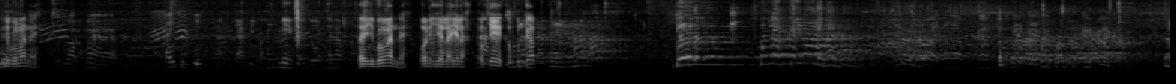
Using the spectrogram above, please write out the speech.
เดี๋ยวประมาณไหนใช้สีสีไอ้ประมาณไหนโอ้นี่เห็นละเห็นละโอเคขอบคุณครับ เ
